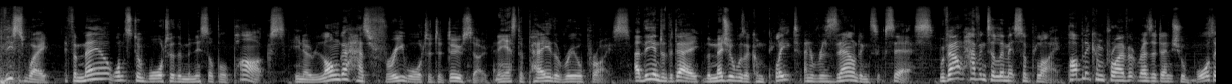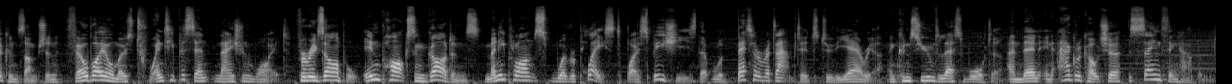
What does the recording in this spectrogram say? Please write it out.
This way, if a mayor wants to water the municipal parks, he no longer has free water to do so, and he has to pay the real price. At the end of the day, the measure was a complete and resounding success. Without having to limit supply, public and private residential water consumption fell by almost 20% nationwide. For example, in parks and gardens, many plants were replaced by species that were better adapted to the area and consumed less water. And then in agriculture, the same thing happened.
